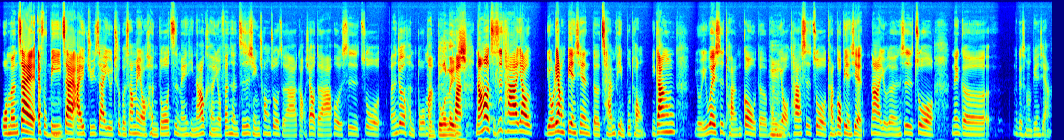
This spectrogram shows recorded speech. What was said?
我们在 FB、在 IG、在 YouTube 上面有很多自媒体，然后可能有分成知识型创作者啊、搞笑的啊，或者是做，反正就很多嘛，很多类型。然后只是他要流量变现的产品不同。你刚刚有一位是团购的朋友，他是做团购变现，那有的人是做那个。那个什么变现啊？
